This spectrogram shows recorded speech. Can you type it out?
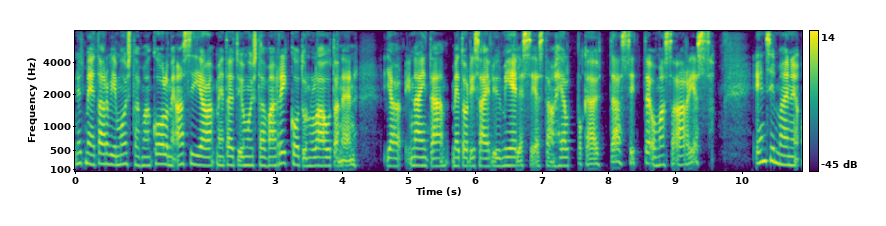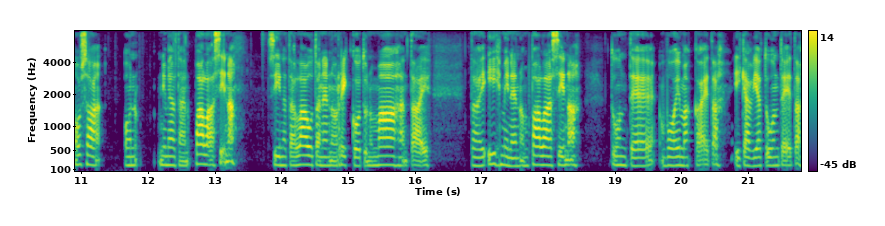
nyt me ei tarvitse muistaa vain kolme asiaa. Meidän täytyy muistaa vain rikkoutunut lautanen ja näin tämä metodi säilyy mielessä ja sitä on helppo käyttää sitten omassa arjessa. Ensimmäinen osa on nimeltään palasina. Siinä tämä lautanen on rikkoutunut maahan tai, tai ihminen on palasina, tuntee voimakkaita, ikäviä tunteita.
